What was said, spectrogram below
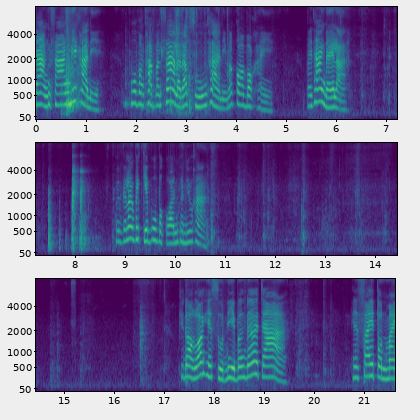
จ้างสร้างนี่ค่ะนี่ ผู้บังคับบัญชาระดับสูงค่ะนี่มากอบอกให้ไปทางใดล่ะ พิ่นกำลังไปเก็บอุปกรณ์เพิ่นอยู่ค่ะ พี่น้องลองเฮ็ดสูตรนี้เบิ่งเด้อจ้าเฮ็ดใส่ต้นไม้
